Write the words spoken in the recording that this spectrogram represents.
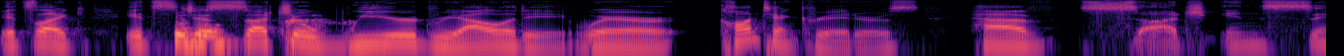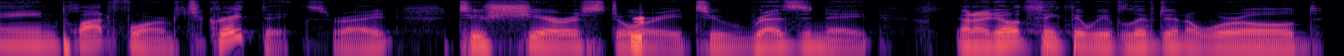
it's like it's just such a weird reality where content creators have such insane platforms to create things, right? To share a story, to resonate. And I don't think that we've lived in a world,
